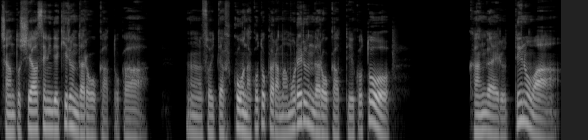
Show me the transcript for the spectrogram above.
ちゃんと幸せにできるんだろうかとか、うん、そういった不幸なことから守れるんだろうかっていうことを考えるっていうのは、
